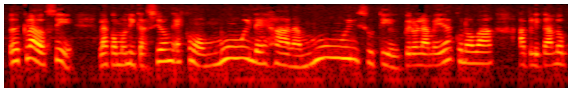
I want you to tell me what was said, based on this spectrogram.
Entonces, claro, sí, la comunicación es como muy lejana, muy sutil, pero en la medida que uno va aplicando,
